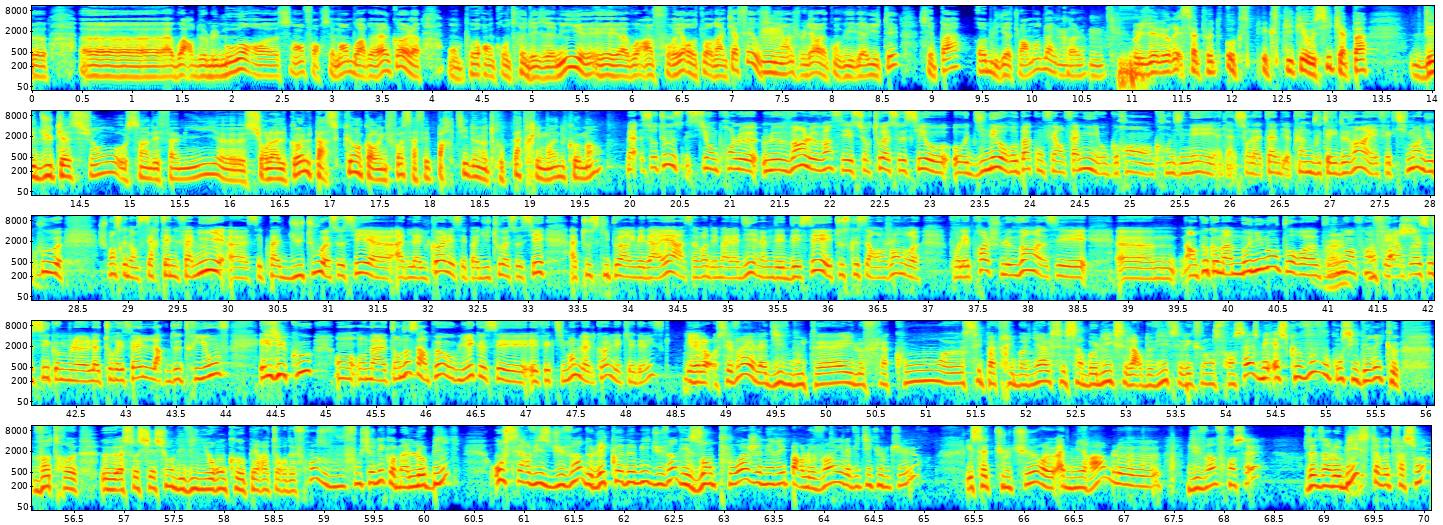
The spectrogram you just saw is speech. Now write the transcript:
avoir de l'humour sans forcément boire de l'alcool. On peut rencontrer des amis et, avoir un fou rire autour d'un café aussi. Mm. Hein. Je veux dire, la convivialité, c'est pas obligatoirement de l'alcool. Mm. Olivier Leray, ça peut expliquer aussi qu'il n'y a pas d'éducation au sein des familles euh, sur l'alcool parce que, encore une fois, ça fait partie de notre patrimoine commun bah, surtout, si on prend le, vin, le vin, c'est surtout associé au, dîner, au repas qu'on fait en famille, au grand, grand dîner. Sur la table, il y a plein de bouteilles de vin. Et effectivement, du coup, je pense que dans certaines familles, euh, c'est pas du tout associé euh, à de l'alcool et c'est pas du tout associé à tout ce qui peut arriver derrière, à savoir des maladies et même des décès et tout ce que ça engendre pour les proches. Le vin, c'est euh, un peu comme un monument pour, pour nous en France. C'est un peu associé comme la Tour Eiffel, l'Arc de Triomphe. Et du coup, on, a tendance un peu à oublier que c'est effectivement de l'alcool et qu'il y a des risques. Et alors, c'est vrai, la dive bouteille le flacon, euh, c'est patrimonial, c'est symbolique, c'est l'art de vivre, c'est l'excellence française. Mais est-ce que vous, vous considérez que votre euh, association des vignerons coopérateurs de France, vous fonctionnez comme un lobby au service du vin, de l'économie du vin, des emplois générés par le vin et la viticulture Et cette culture euh, admirable du vin français? Vous êtes un lobbyiste à votre façon?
